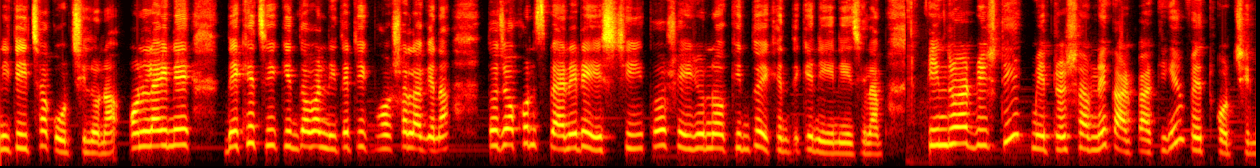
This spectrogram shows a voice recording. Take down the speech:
নিতে ইচ্ছা করছিল না। অনলাইনে দেখেছি, কিন্তু আমার নিতে ঠিক ভরসা লাগে না। তো যখন স্প্ল্যানেডে এসছি, তো সেই জন্য কিন্তু এখান থেকে নিয়ে নিয়েছিলাম। ইন্দ্র আর বৃষ্টি মেট্রোর সামনে কার পার্কিং এ ওয়েট করছিল।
